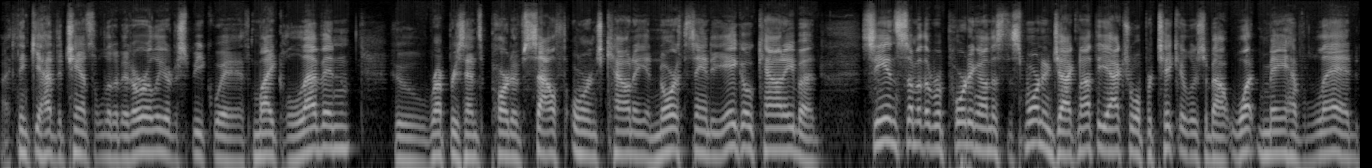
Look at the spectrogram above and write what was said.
I think you had the chance a little bit earlier to speak with Mike Levin, who represents part of South Orange County and North San Diego County. But seeing some of the reporting on this this morning, Jack, not the actual particulars about what may have led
